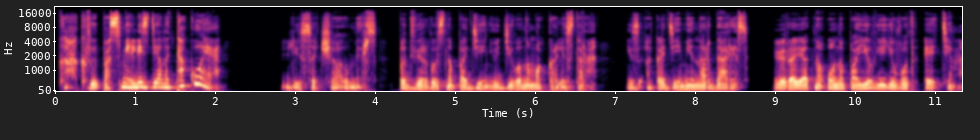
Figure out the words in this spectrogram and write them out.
«Как вы посмели сделать такое?» Лиса Чалмерс подверглась нападению Дилана МакАлистера из Академии Нардарис. Вероятно, он опоил ее вот этим.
